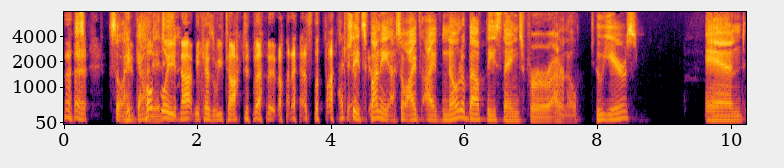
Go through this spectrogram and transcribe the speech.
so I got it. hopefully it. not because we talked about it on Ask the Podcast. Actually, it's funny. So I've I've known about these things for I don't know two years, and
